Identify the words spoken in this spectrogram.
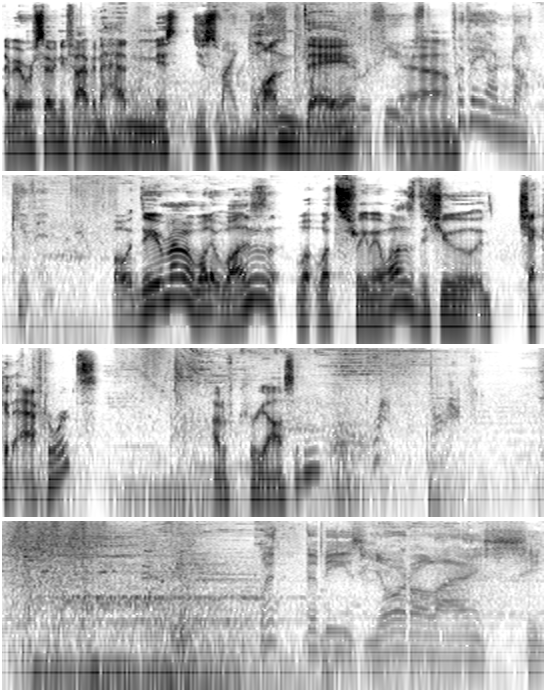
I'd be over 75 and I hadn't missed just My one day. refused, Yeah. For they are not given. Well, do you remember what it was? What what stream it was? Did you check it afterwards? Out of curiosity? These yordle eyes see?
